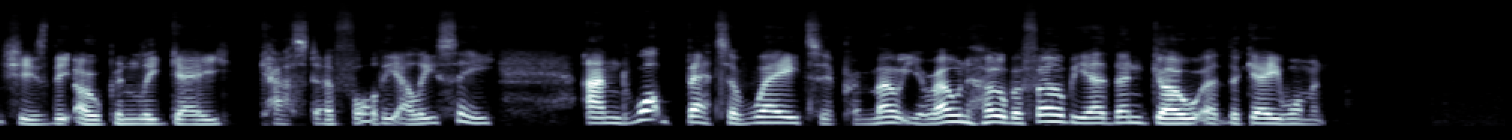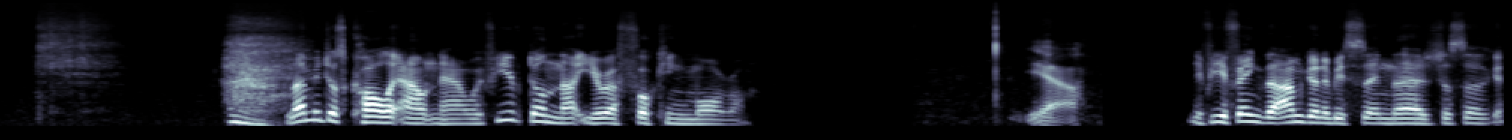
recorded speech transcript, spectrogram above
she's the openly gay caster for the LEC. And what better way to promote your own homophobia than go at the gay woman? Let me just call it out now. If you've done that, you're a fucking moron. yeah. If you think that I'm going to be sitting there just like,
